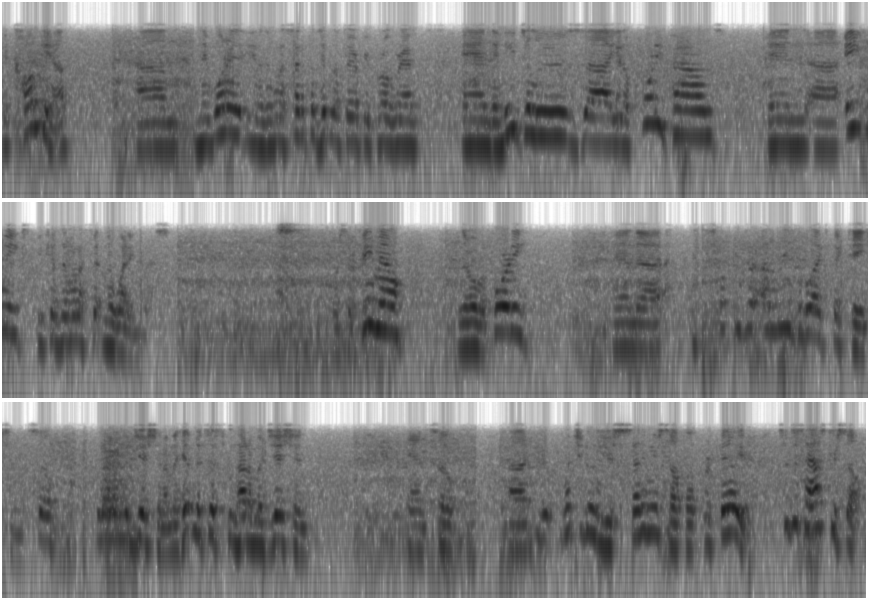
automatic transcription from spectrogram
that call me up um, and they want to you know they want to set up a hypnotherapy program and they need to lose uh, you know 40 pounds in uh, eight weeks because they want to fit in their wedding dress. Of course, they're female, they're over 40, and uh, these are unreasonable expectations. So, you're not a magician. I'm a hypnotist, I'm not a magician. And so, uh, you're, what you're doing, is you're setting yourself up for failure. So just ask yourself,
